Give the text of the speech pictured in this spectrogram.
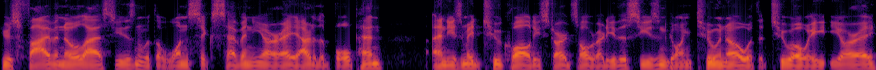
He was five and zero oh last season with a one six seven ERA out of the bullpen, and he's made two quality starts already this season, going two and zero oh with a two oh eight ERA.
